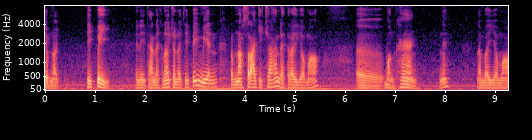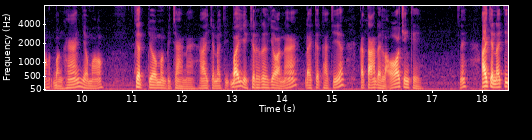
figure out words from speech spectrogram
ចំណុចទី2មានន័យថានៅក្នុងចំណុចទី2មានដំណោះស្រាយជាច្រើនដែលត្រូវយកមកអឺបង្ហាញណាដើម្បីយកមកបង្ហាញយកមកគិតយកមកពិចារណាហើយចំណុចទី3យើងជ្រើសរើសយកអាណាដែលគិតថាជា កត្តាដែលល្អជាងគេណាហើយចំណុចទី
